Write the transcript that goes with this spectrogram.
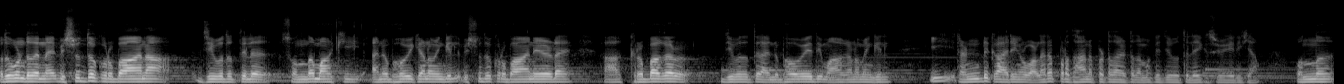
അതുകൊണ്ട് തന്നെ വിശുദ്ധ കുർബാന ജീവിതത്തിൽ സ്വന്തമാക്കി അനുഭവിക്കണമെങ്കിൽ വിശുദ്ധ കുർബാനയുടെ കൃപകൾ ജീവിതത്തിൽ അനുഭവവേദ്യമാകണമെങ്കിൽ ഈ രണ്ട് കാര്യങ്ങൾ വളരെ പ്രധാനപ്പെട്ടതായിട്ട് നമുക്ക് ജീവിതത്തിലേക്ക് സ്വീകരിക്കാം. ഒന്ന്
